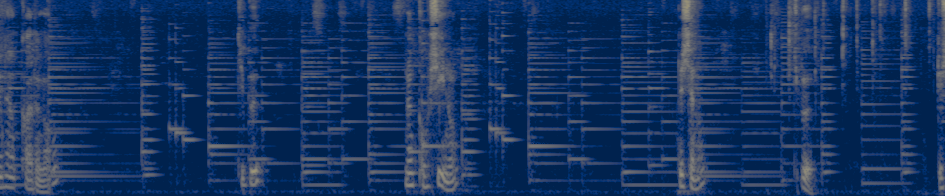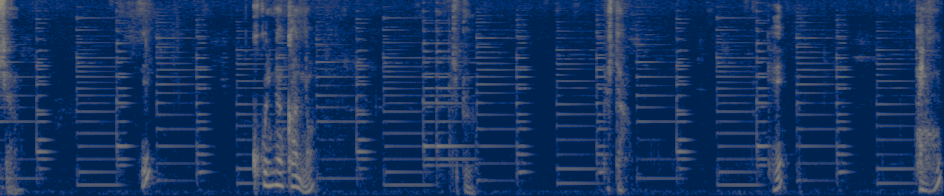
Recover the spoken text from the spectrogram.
こになんかあるの？チップなんか欲しいの？どうしたの？チップどうしたの？え？ここになんかあんの？チップどうした？え？何？こ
